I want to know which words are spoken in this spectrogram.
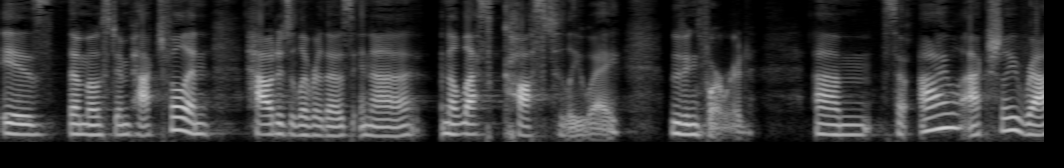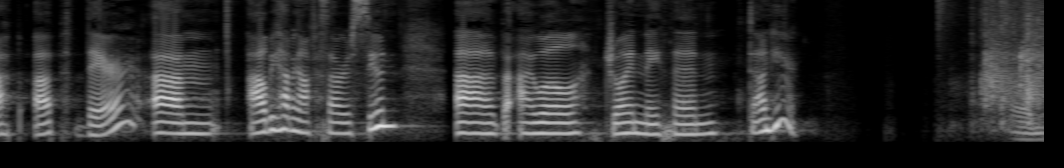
is the most impactful and how to deliver those in a, in a less costly way moving forward. Um, so I will actually wrap up there. Um, I'll be having office hours soon, uh, but I will join Nathan down here. Um,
